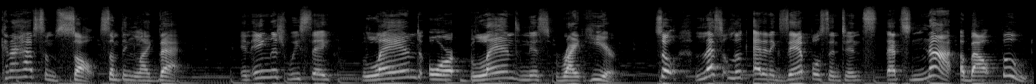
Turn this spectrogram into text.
Can I have some salt? Something like that. In English, we say bland or blandness right here. So let's look at an example sentence that's not about food.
